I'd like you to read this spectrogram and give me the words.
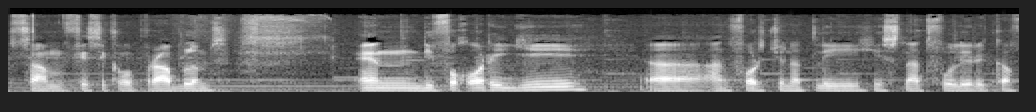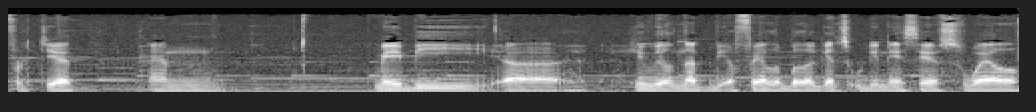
some physical problems. And Divock Origi uh, unfortunately he's not fully recovered yet. And maybe uh, he will not be available against Udinese as well.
